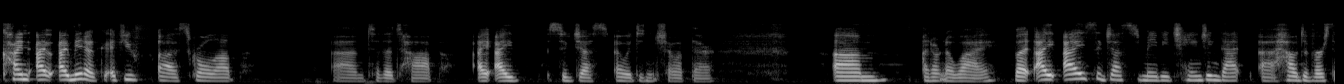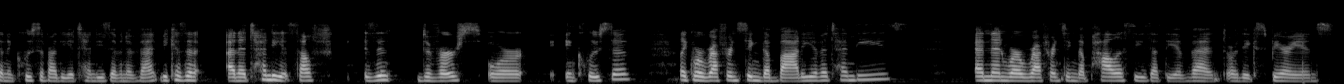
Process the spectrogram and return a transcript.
kind, I, I made a, if you uh, scroll up um, to the top, I, I suggest, oh, it didn't show up there. Um, I don't know why, but I, I suggest maybe changing that, uh, how diverse and inclusive are the attendees of an event? Because an, an attendee itself isn't diverse or inclusive. Like we're referencing the body of attendees. And then we're referencing the policies at the event or the experience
